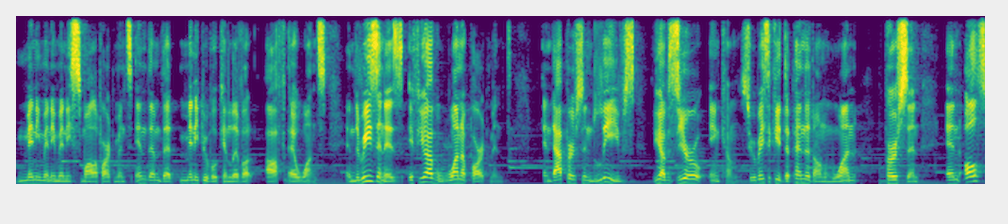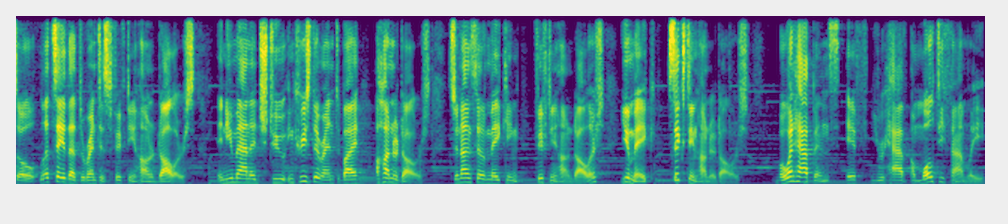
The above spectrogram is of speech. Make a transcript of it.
many, many, many small apartments in them that many people can live off at once. And the reason is, if you have one apartment and that person leaves, you have zero income. So you're basically dependent on one person. And also, let's say that the rent is $1,500 and you manage to increase the rent by $100. So now instead of making $1,500, you make $1,600. But what happens if you have a multi-family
